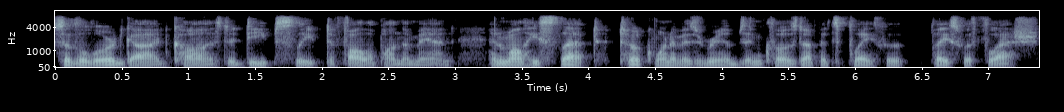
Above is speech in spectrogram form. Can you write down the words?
So the Lord God caused a deep sleep to fall upon the man, and while he slept, took one of his ribs and closed up its place with, place with flesh.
